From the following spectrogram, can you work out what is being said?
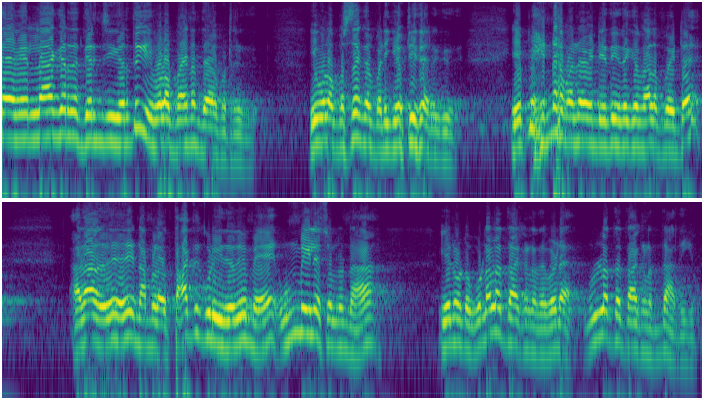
தேவையில்லைங்கிறத தெரிஞ்சுக்கிறதுக்கு இவ்வளோ பயணம் தேவைப்பட்டிருக்கு. இவ்வளோ புஸ்தகங்கள் படிக்க வேண்டியதாக இருக்குது. இப்போ என்ன பண்ண வேண்டியது? இதுக்கு மேலே போயிட்டு அதாவது நம்மளை தாக்கக்கூடியது எதுவுமே உண்மையில் சொல்லணும்னா என்னோட உடலை தாக்கினதை விட உள்ளத்தை தாக்கினது தான் அதிகம்.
